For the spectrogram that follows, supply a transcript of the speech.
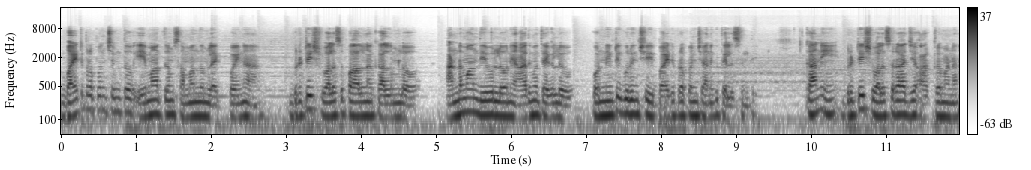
బయట ప్రపంచంతో ఏమాత్రం సంబంధం లేకపోయినా బ్రిటిష్ వలస పాలనా కాలంలో అండమాన్ దీవుల్లోని ఆదిమ తెగలు కొన్నింటి గురించి బయట ప్రపంచానికి తెలిసింది. కానీ బ్రిటిష్ వలసరాజ్య ఆక్రమణ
